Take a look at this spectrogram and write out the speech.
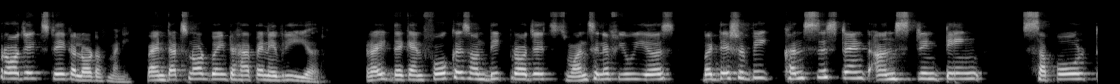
projects take a lot of money, and that's not going to happen every year, right? They can focus on big projects once in a few years, but there should be consistent, unstinting support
